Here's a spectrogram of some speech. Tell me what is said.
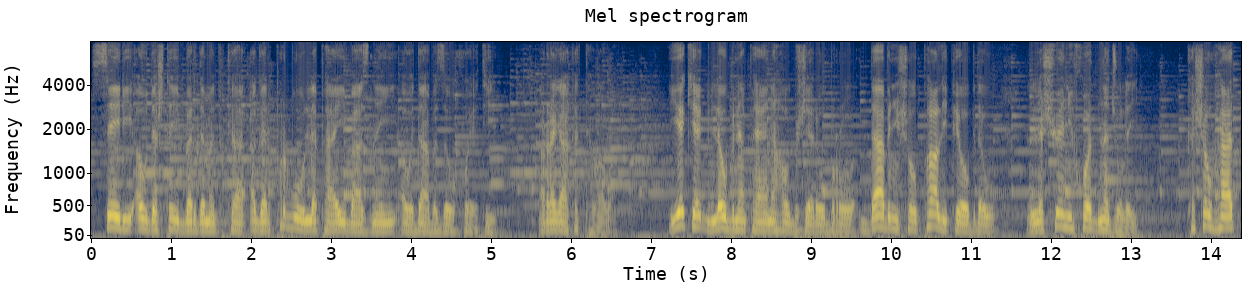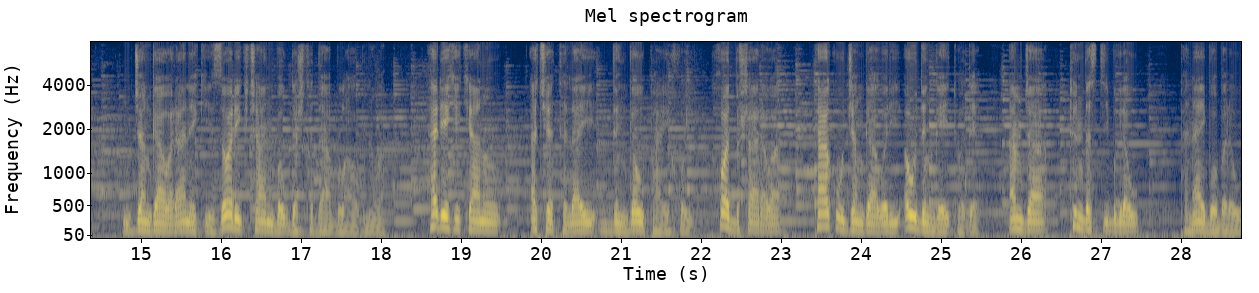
سەیری ئەو دەشتەی بەردەمت بکە ئەگەر پڕ بوو لە پایەی بازنەی ئەوە دابەزە و خۆیەتی ڕێگاکەت تەواوە یەکێک لەو بنە پایانە هەڵبژێرە و بڕۆ دابنیشە و پاڵی پێوە بدە و لە شوێنی خۆت نەجوڵی کە شەو هات جەنگاوەرانێکی زۆری کچان بەو دەشتەدا بڵاو بنەوە هەریەکێکیان و ئەچێت تەلای دنگە و پای خۆی خۆت بشارەوە تاکو و جەنگاوەری ئەو دنگەی تۆ دێت ئەمجا تون دەستی بگرە و پەنای بۆ بەرە و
